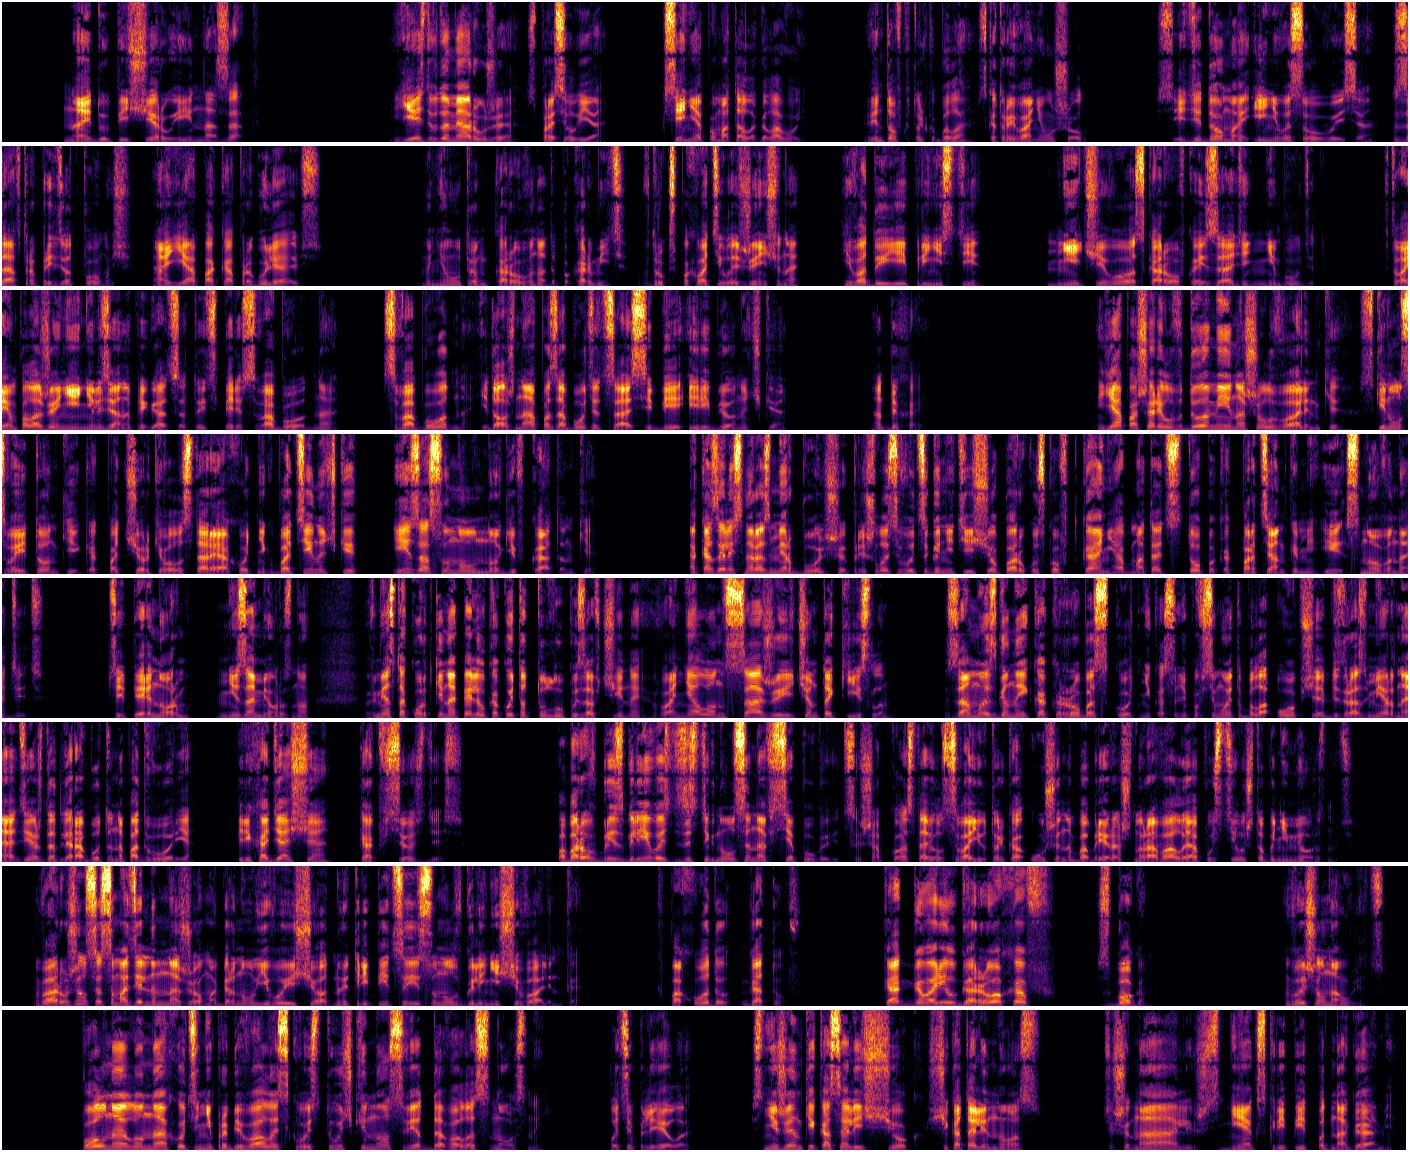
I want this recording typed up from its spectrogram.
Найду пещеру и назад. «Есть в доме оружие?» — спросил я. Ксения помотала головой. Винтовка только была, с которой Ваня ушел. Сиди дома и не высовывайся. Завтра придет помощь. А я пока прогуляюсь. Мне утром корову надо покормить. Вдруг спохватилась женщина. И воды ей принести. Ничего с коровкой за день не будет. В твоем положении нельзя напрягаться. Ты теперь свободна. Свободна и должна позаботиться о себе и ребеночке. Отдыхай. Я пошарил в доме и нашел валенки, скинул свои тонкие, как подчеркивал старый охотник, ботиночки и засунул ноги в катанки. Оказались на размер больше, пришлось выцеганить еще пару кусков ткани, обмотать стопы, как портянками, и снова надеть. Теперь норм, не замерзну. Вместо куртки напялил какой-то тулуп из овчины. Вонял он сажей и чем-то кислым. Замызганный, как робоскотник, а судя по всему, это была общая безразмерная одежда для работы на подворье, переходящая, как все здесь. Поборов брезгливость, застегнулся на все пуговицы. Шапку оставил свою, только уши на бобре расшнуровал и опустил, чтобы не мерзнуть. Вооружился самодельным ножом, обернул его еще одной тряпицей и сунул в голенище валенка. К походу готов. Как говорил Горохов, с Богом!» Вышел на улицу. Полная луна хоть и не пробивалась сквозь тучки, но свет давала сносный. Потеплело. Снежинки касались щек, щекотали нос. Тишина, лишь снег скрипит под ногами.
